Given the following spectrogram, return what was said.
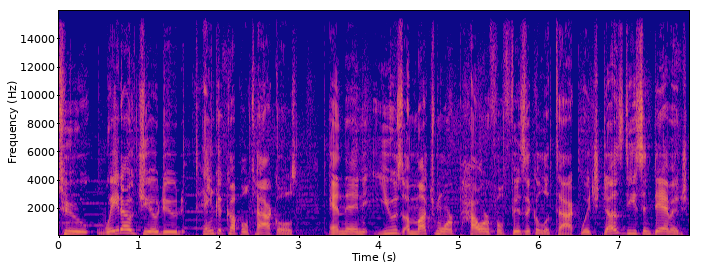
to wait out Geodude, tank a couple tackles, and then use a much more powerful physical attack, which does decent damage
